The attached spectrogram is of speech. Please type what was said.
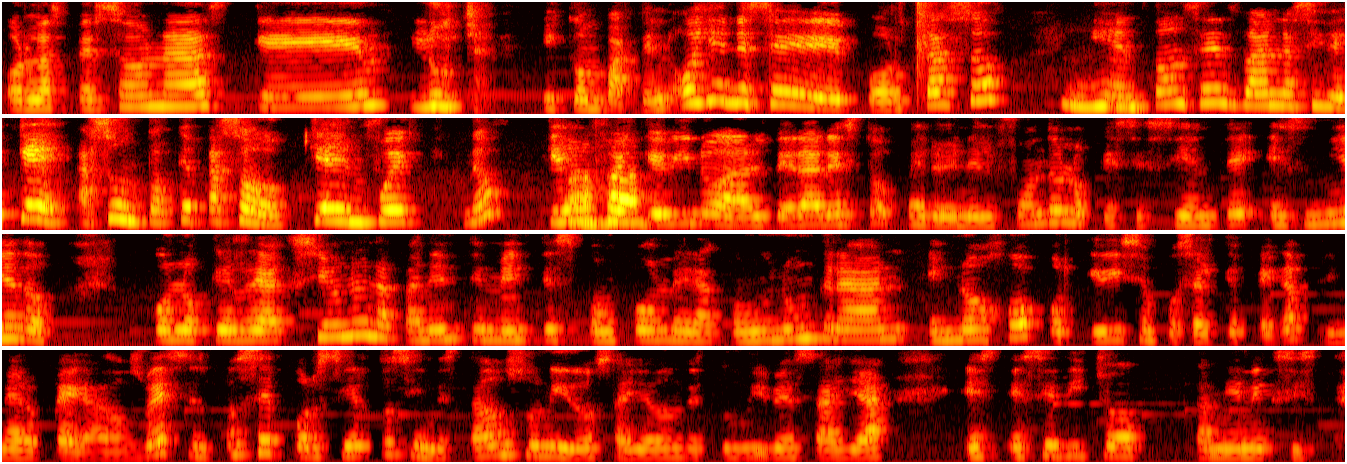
por las personas que luchan y combaten. Oyen ese portazo y entonces van así de, ¿qué? Asunto, ¿qué pasó? ¿Quién fue? ¿No? ¿Quién fue el que vino a alterar esto? Pero en el fondo lo que se siente es miedo. Con lo que reaccionan aparentemente es con cólera, con un gran enojo, porque dicen, pues el que pega primero pega dos veces. No sé, por cierto, si en Estados Unidos, allá donde tú vives, allá, es, ese dicho también existe.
